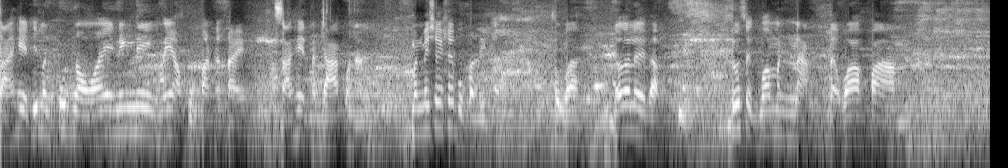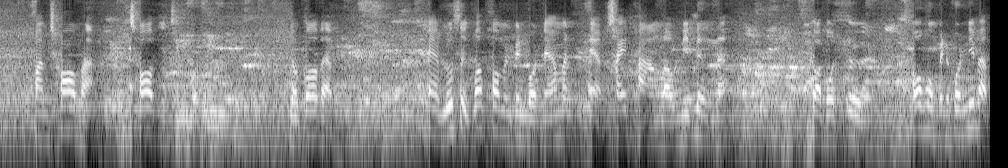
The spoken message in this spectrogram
สาเหตุที่มันพูดน้อยนิ่งๆ ไม่อยากผูกพันกับใคร สาเหตุมันดาร์กกว่านั้นมันไม่ใช่แค่บุคลิกอะถูกป่ะแล้วก็เลยแบบ รู้สึกว่ามันหนักแต่ว่าความความชอบอะชอบจริงๆบทแล้วก็แบบ แอบรู้สึกว่าพอมันเป็นบทเนี้ยมันแอบใช่ทางเรานิดนึงนะกว่าบทอื่น เพราะผมเป็นคนที่แบบ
